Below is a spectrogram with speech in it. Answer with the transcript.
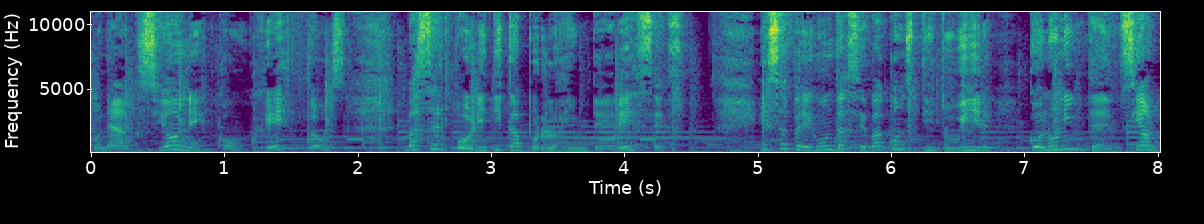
con acciones, con gestos. Va a ser política por los intereses. Esa pregunta se va a constituir con una intención,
